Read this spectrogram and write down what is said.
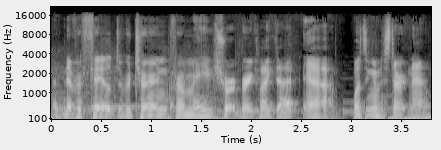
I've never failed to return from a short break like that. Uh, wasn't going to start now.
